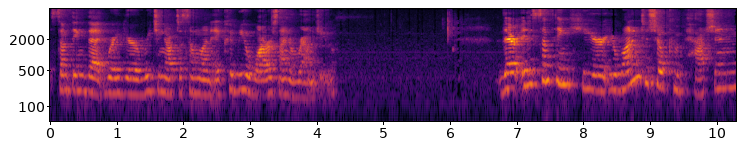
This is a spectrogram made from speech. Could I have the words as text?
something that where you're reaching out to someone. It could be a water sign around you there is something here. You're wanting to show compassion,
